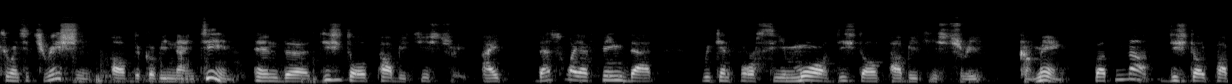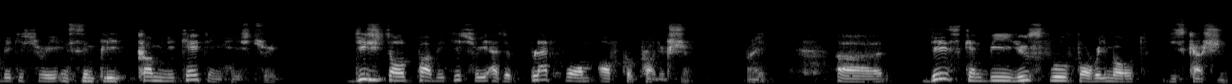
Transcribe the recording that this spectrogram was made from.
current situation of the COVID-19 and the digital public history. I that's why I think that we can foresee more digital public history coming, but not digital public history in simply communicating history. Digital public history as a platform of co-production, right? Uh, this can be useful for remote discussion.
